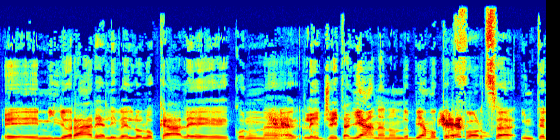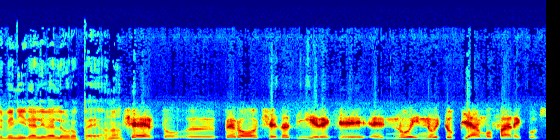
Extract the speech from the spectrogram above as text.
eh, migliorare a livello locale con una certo. legge italiana, non dobbiamo per certo. forza intervenire a livello europeo, no? Certo, eh, però c'è da dire che eh, noi, noi dobbiamo fare così,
